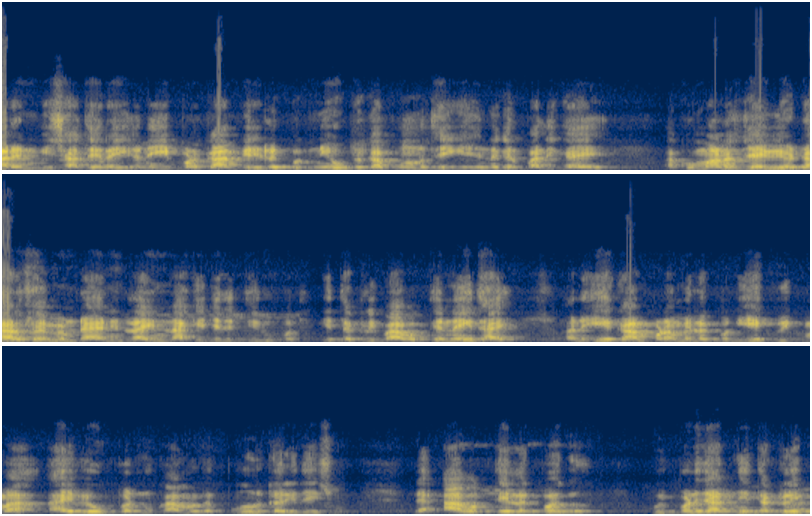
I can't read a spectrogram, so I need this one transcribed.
આરએનબી સાથે રહી અને એ પણ કામગીરી લગભગ નેવું ટકા પૂર્ણ થઈ ગઈ છે. નગરપાલિકાએ આખો માણસ જાય એવી અઢારસો એમએમ ડાયાની લાઈન નાખી જેથી તિરુપતિ એ તકલીફ આ વખતે નહીં થાય. અને એ કામ પણ અમે લગભગ એક વીકમાં હાઈવે ઉપરનું કામ અમે પૂર્ણ કરી દઈશું. એટલે આ વખતે લગભગ કોઈ પણ જાતની તકલીફ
